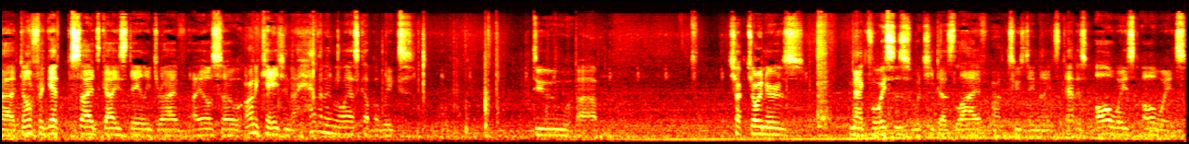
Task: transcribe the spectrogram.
Uh, don't forget, besides Guys Daily Drive, I also, on occasion, I haven't in the last couple of weeks, do um, Chuck Joiner's Mac Voices, which he does live on Tuesday nights. That is always, always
